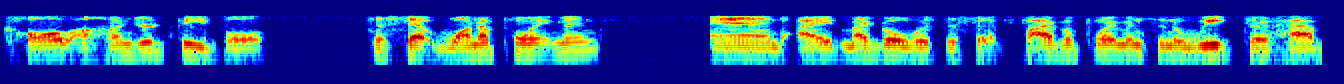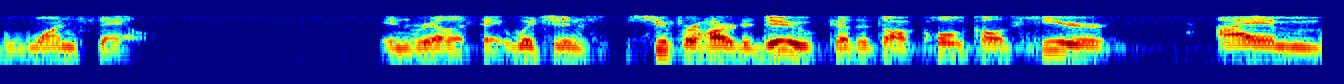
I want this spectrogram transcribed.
call a hundred people to set one appointment, and I my goal was to set five appointments in a week to have one sale in real estate, which is super hard to do because it's all cold calls. Here, I am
